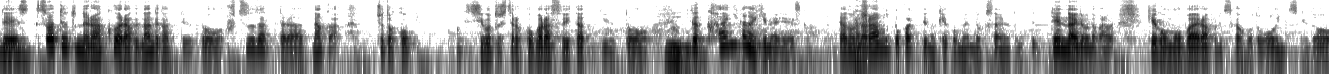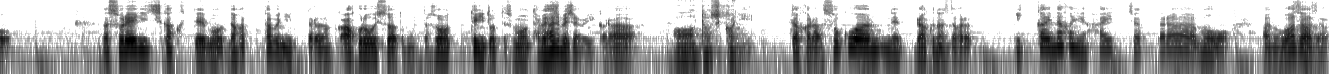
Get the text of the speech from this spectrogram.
で、座ってるとね、楽は楽。なんでかっていうと、普通だったら、なんか、ちょっとこ仕事したら小腹空いたっていうと、うん一回買いに行かなきゃいけないじゃないですか。であの、並ぶとかっていうの結構めんどくさいなと思って、店内でもだから結構モバイルアプリ使うこと多いんですけど、それに近くて、もうなんか食べに行ったら、なんか、あ、これ美味しそうだと思ったら、その手に取ってそのまま食べ始めちゃえばいいから、ああ、確かに。だからそこはね、楽なんです。だから、一回中に入っちゃったら、もう、あのわざわざ、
